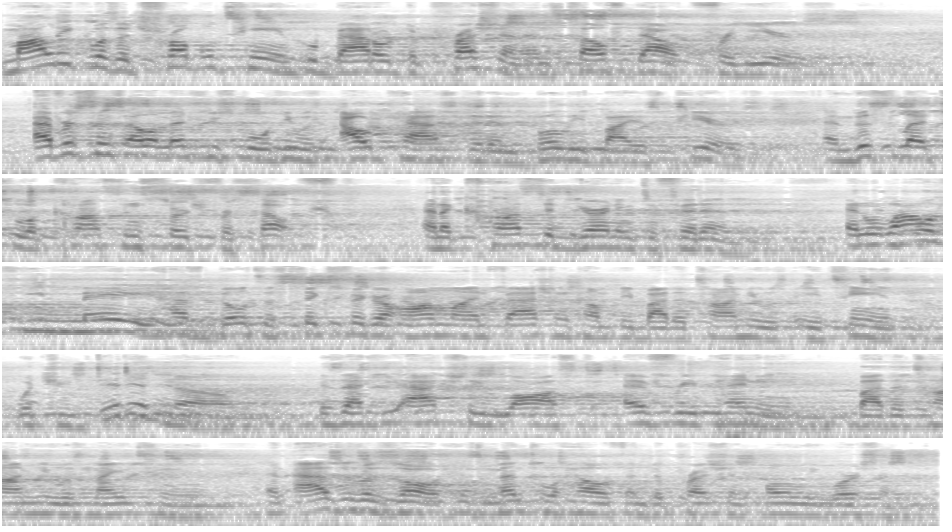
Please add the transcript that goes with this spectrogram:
Malik was a troubled teen who battled depression and self-doubt for years. Ever since elementary school, he was outcasted and bullied by his peers, and this led to a constant search for self and a constant yearning to fit in. And while he may have built a six-figure online fashion company by the time he was 18, what you didn't know is that he actually lost every penny by the time he was 19. And as a result, his mental health and depression only worsened.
